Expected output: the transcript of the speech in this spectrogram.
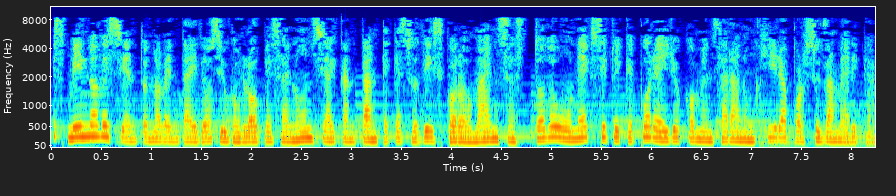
Es 1992 y Hugo López anuncia al cantante que su disco Romance es todo un éxito y que por ello comenzarán un gira por Sudamérica.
